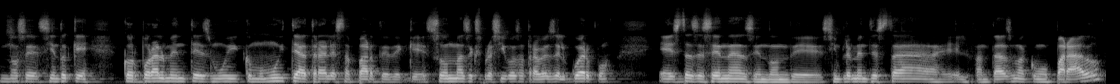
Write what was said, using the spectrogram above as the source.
No sé, siento que corporalmente es muy, como muy teatral esta parte de que son más expresivos a través del cuerpo. Estas escenas en donde simplemente está el fantasma como parado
